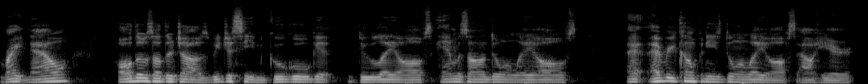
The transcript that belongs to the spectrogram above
right now all those other jobs we just seen google get do layoffs amazon doing layoffs every company's doing layoffs out here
